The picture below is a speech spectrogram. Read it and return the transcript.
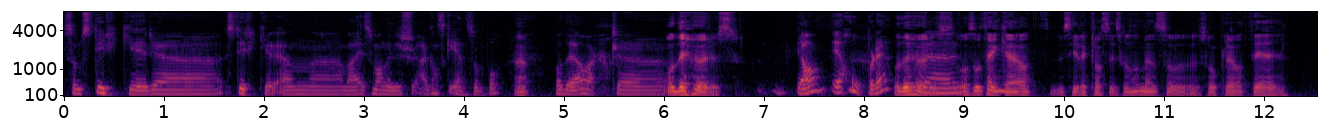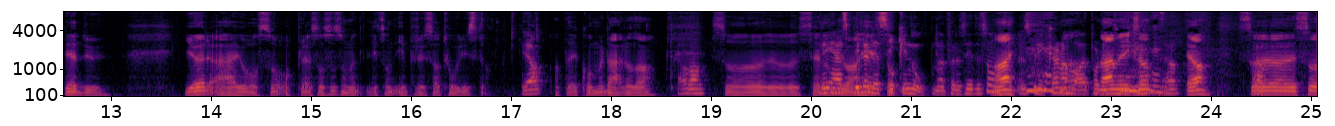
som styrker, eh, styrker en eh, vei som man ellers er ganske ensom på. Ja. Og det har vært eh, Og det høres. Ja, jeg håper det. Og det høres. Og så tenker jeg at du sier det klassisk, men så, så opplever jeg at det, det du gjør, er jo også, oppleves også som litt sånn improvisatorisk. da. Ja, At det kommer der og da. ja da. Så selv Det om jeg du har spiller, det ikke i notene, for å si det sånn. Nei. Strykerne har men ikke partitur. sant? Ja. Ja, så, så,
